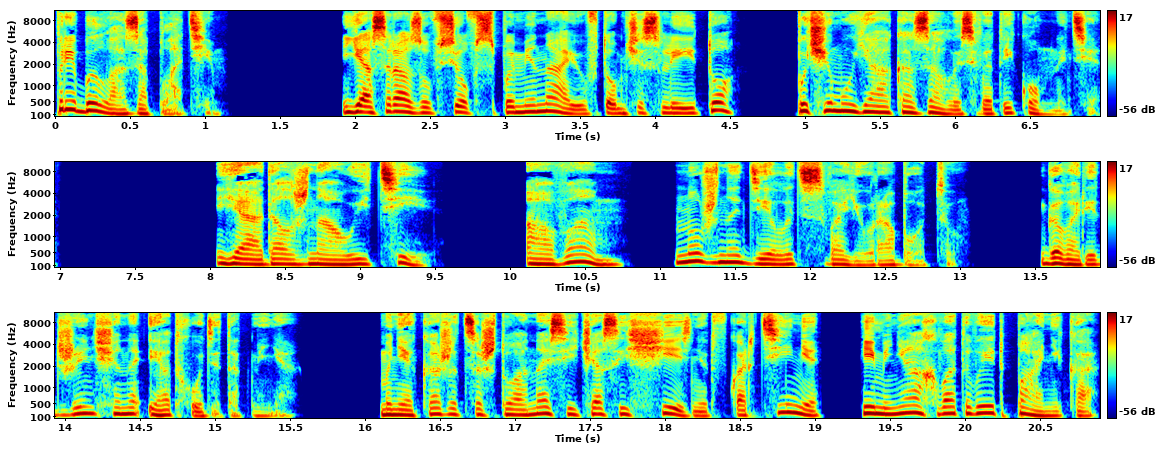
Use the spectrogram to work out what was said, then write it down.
прибыла за платьем. Я сразу все вспоминаю, в том числе и то, почему я оказалась в этой комнате. Я должна уйти, а вам нужно делать свою работу, говорит женщина и отходит от меня. Мне кажется, что она сейчас исчезнет в картине, и меня охватывает паника.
